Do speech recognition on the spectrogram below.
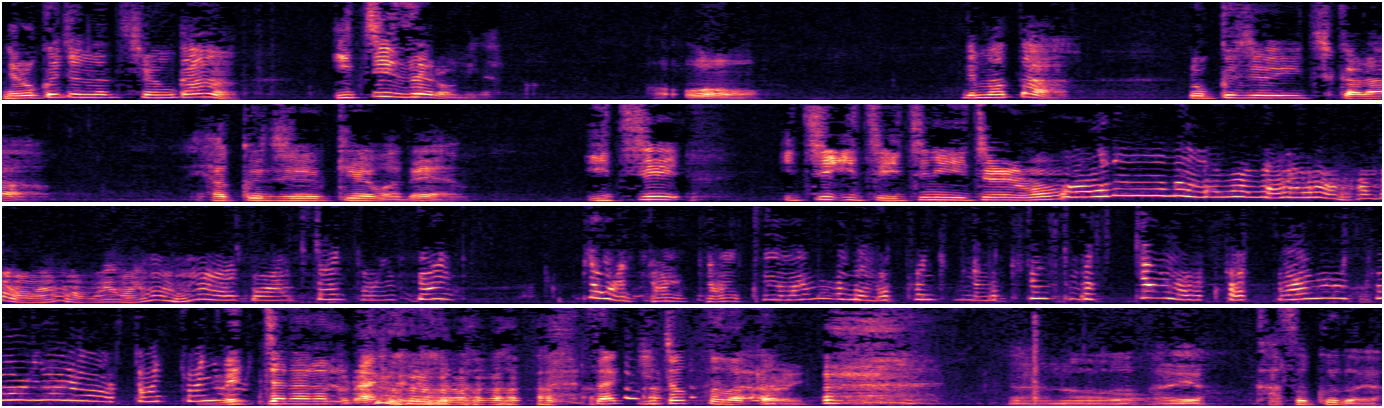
で60になった瞬間10になるおうでまた61から119まで11121めっちゃ長くない？さっきちょっとだったのに。あのあれよ。加速度よ、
